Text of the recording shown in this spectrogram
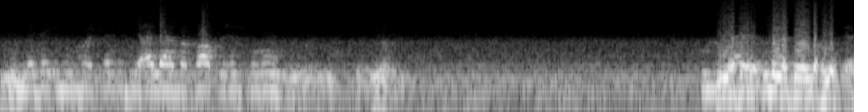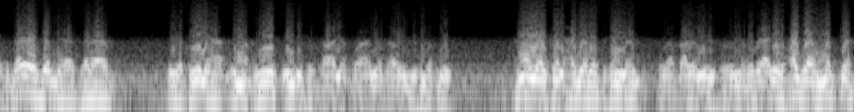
من لديه المعتمد على مقاطع الحروف. كل ذلك المخلوق يعني ما يلزم من الكلام. ان يكون المخلوق ينجس الخالق وأن الخالق ينجس المخلوق. هذا كالحجر يتكلم كما قال النبي صلى الله عليه وسلم حجر مكة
